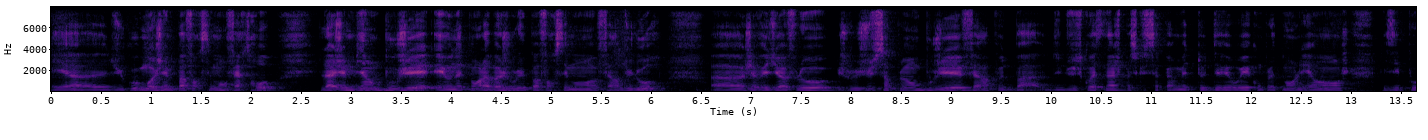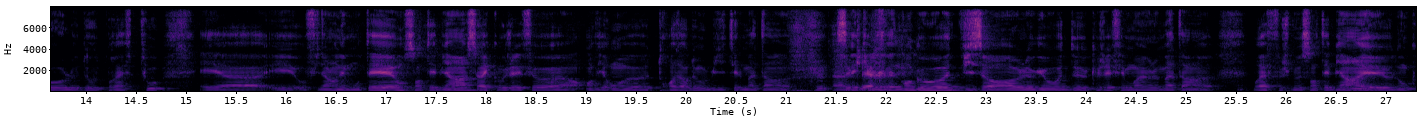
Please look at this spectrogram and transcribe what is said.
Et euh, du coup, moi, j'aime pas forcément en faire trop. Là, j'aime bien bouger. Et honnêtement, là-bas, je voulais pas forcément faire du lourd. Euh, J'avais dit à Flo, je veux juste simplement bouger, faire un peu de, bah, du, squat snatch parce que ça permet de te déverrouiller complètement les hanches, les épaules, le dos, bref, tout. Et, euh, et au final, on est monté, on se sentait bien. C'est vrai que j'avais fait euh, environ 3 heures de mobilité le matin avec l'événement GoWood, puis le GoWood que j'ai fait moi le matin. bref, je me sentais bien et donc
